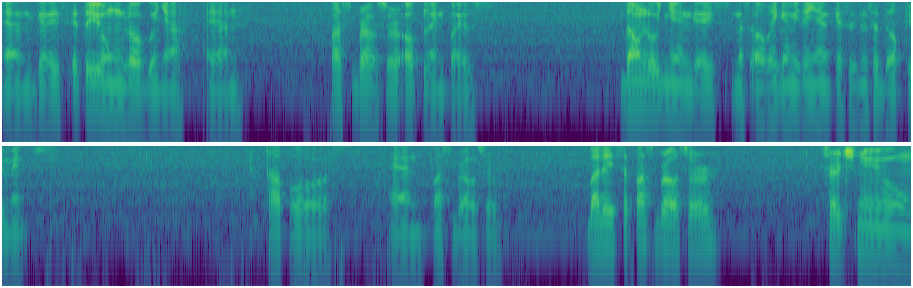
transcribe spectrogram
Ayan guys, ito yung logo niya. Ayan. Pass Browser Offline Files. Download nyo yan guys. Mas okay gamitin yan kesa dun sa documents. Tapos, ayan, pass browser. Bale, sa pass browser, search nyo yung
